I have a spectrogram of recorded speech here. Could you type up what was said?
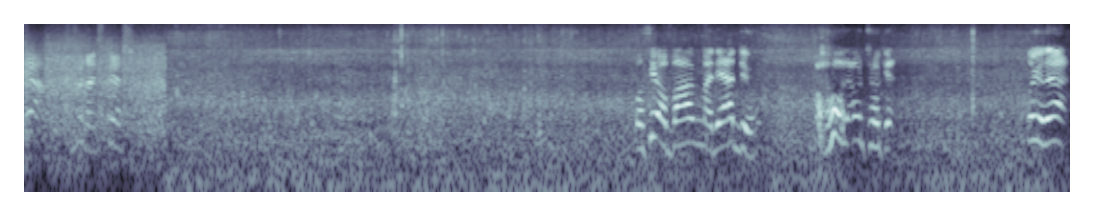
Yeah, this is a nice fish. We'll see how Bob and my dad do. Oh, that one took it. Look at that.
